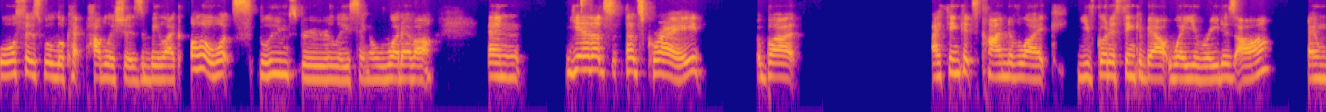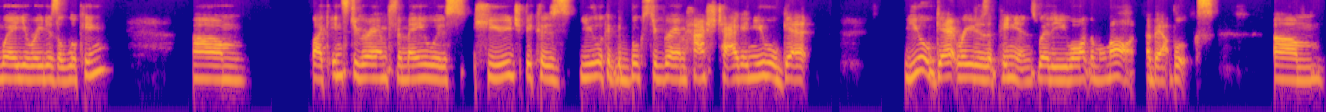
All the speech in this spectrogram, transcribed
authors will look at publishers and be like, oh, what's Bloomsbury releasing or whatever. And yeah, that's that's great. But I think it's kind of like you've got to think about where your readers are and where your readers are looking. Um, like Instagram for me was huge because you look at the Bookstagram hashtag and you will get you'll get readers' opinions whether you want them or not about books. Um,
